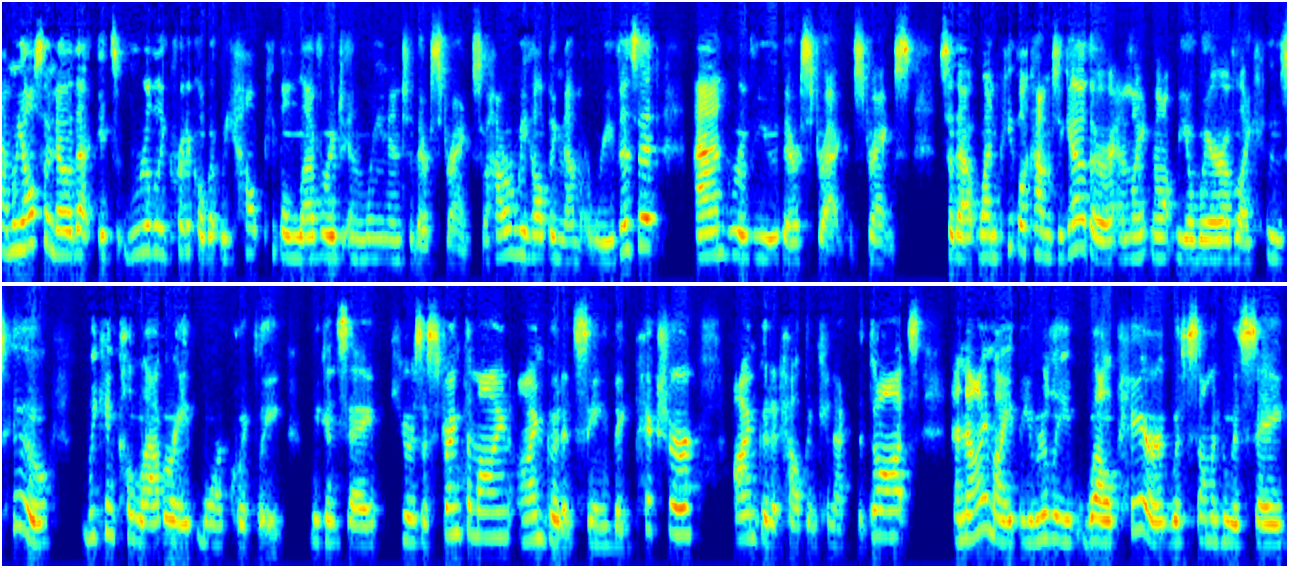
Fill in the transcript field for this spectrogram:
And we also know that it's really critical that we help people leverage and lean into their strengths. So how are we helping them revisit and review their strengths so that when people come together and might not be aware of like who's who, we can collaborate more quickly. We can say, here's a strength of mine. I'm good at seeing big picture. I'm good at helping connect the dots. And I might be really well paired with someone who is, say,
